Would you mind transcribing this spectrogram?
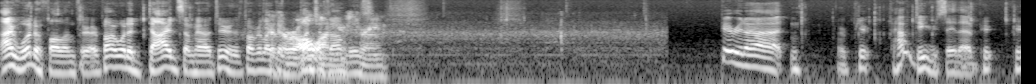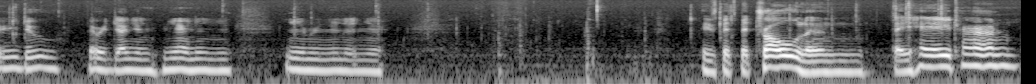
I would have fallen through. I probably would have died somehow too. There's probably like a bunch all of zombies. your stream. Peridot. Uh, or per- how do you say that? Per-. Peridot. Yeah. These bits bit trolling. They hating.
